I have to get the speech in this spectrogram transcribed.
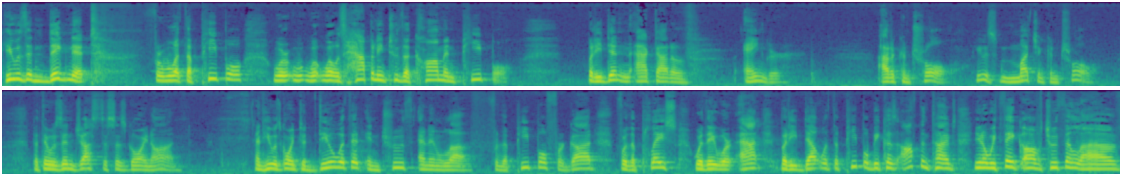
he was indignant for what the people were, what was happening to the common people, but he didn't act out of anger, out of control. He was much in control but there was injustices going on. And he was going to deal with it in truth and in love for the people, for God, for the place where they were at, but he dealt with the people because oftentimes, you know, we think, oh, truth and love,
